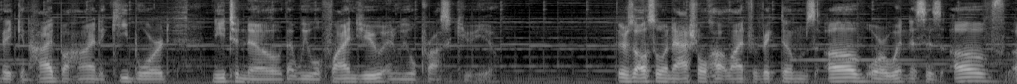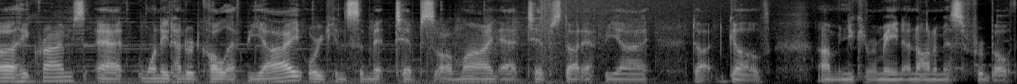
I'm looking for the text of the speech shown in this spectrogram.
they can hide behind a keyboard, need to know that we will find you and we will prosecute you. There's also a national hotline for victims of or witnesses of uh, hate crimes at 1 800 CALL FBI, or you can submit tips online at tips.fbi.gov gov, um, and you can remain anonymous for both.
